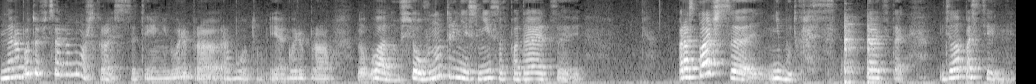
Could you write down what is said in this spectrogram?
На работу официально может краситься, это я не говорю про работу, я говорю про... Ну ладно, все, внутреннее с ней совпадает. Расплачется, не будет краситься. Давайте так, дела постельные.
